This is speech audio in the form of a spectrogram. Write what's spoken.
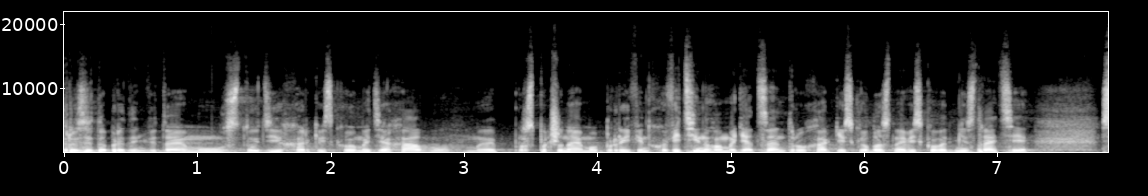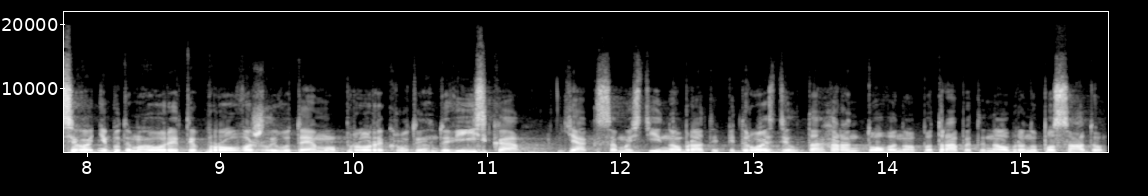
Друзі, добрий день. Вітаємо у студії Харківського медіахабу. Ми розпочинаємо брифінг офіційного медіа-центру Харківської обласної військової адміністрації. Сьогодні будемо говорити про важливу тему про рекрутинг до війська, як самостійно обрати підрозділ та гарантовано потрапити на обрану посаду.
